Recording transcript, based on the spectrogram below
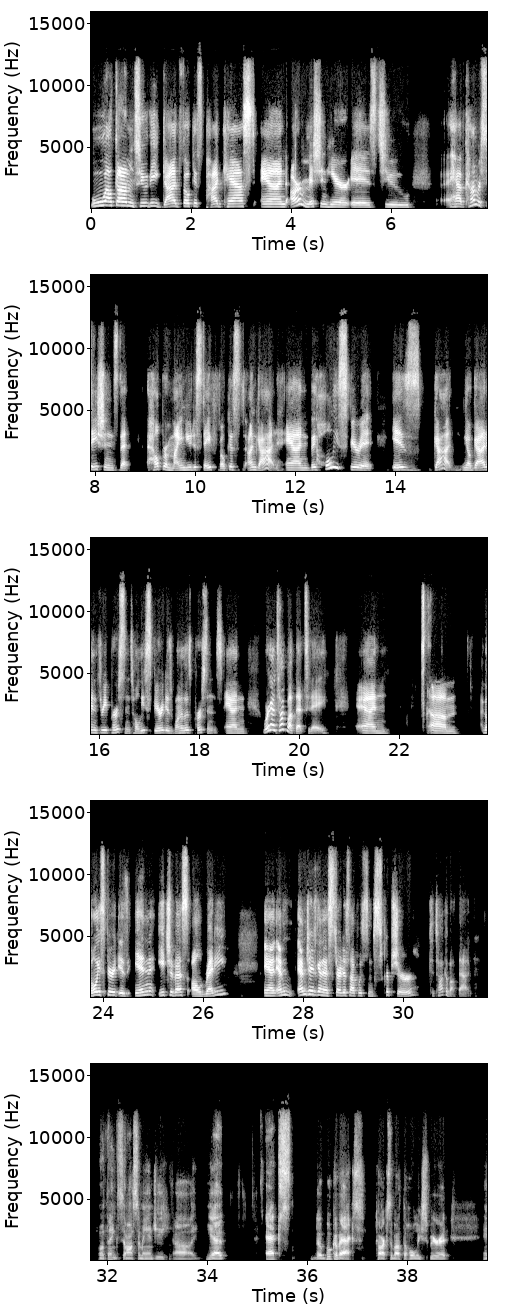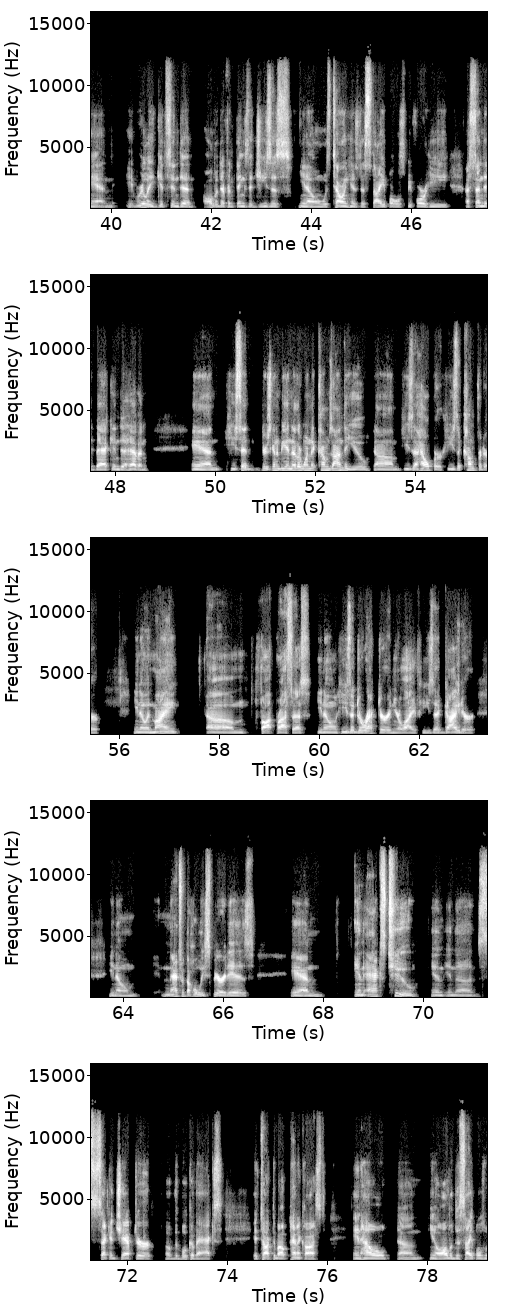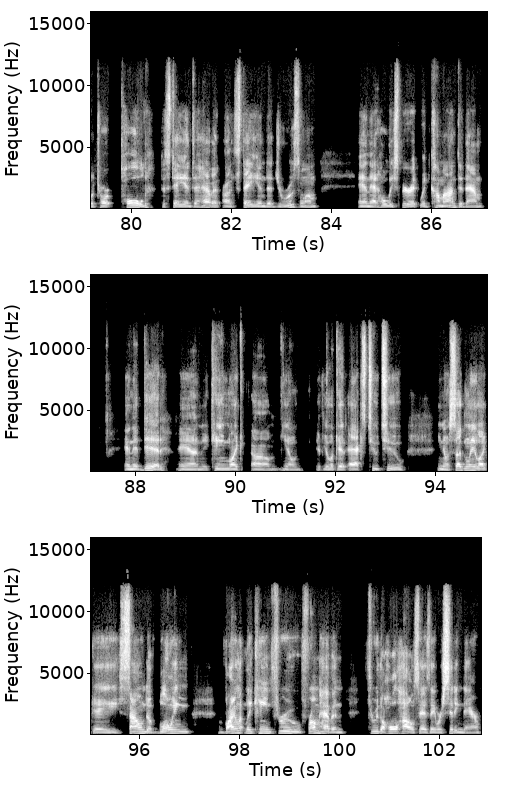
Welcome to the God Focused podcast. And our mission here is to have conversations that help remind you to stay focused on God. And the Holy Spirit is God, you know, God in three persons. Holy Spirit is one of those persons. And we're going to talk about that today. And um, the Holy Spirit is in each of us already. And M- MJ is going to start us off with some scripture to talk about that. Well, thanks. Awesome, Angie. Uh, yeah, Acts, the book of Acts talks about the Holy Spirit, and it really gets into all the different things that Jesus, you know, was telling his disciples before he ascended back into heaven. And he said, There's going to be another one that comes onto you. Um, he's a helper, he's a comforter you know, in my um, thought process, you know, he's a director in your life, he's a guider, you know, and that's what the Holy Spirit is. And in Acts 2, in, in the second chapter of the book of Acts, it talked about Pentecost and how um, you know all the disciples were to- told to stay into heaven, uh, stay into Jerusalem, and that Holy Spirit would come onto them. And it did. And it came like, um, you know, if you look at Acts 2 2, you know, suddenly like a sound of blowing violently came through from heaven through the whole house as they were sitting there.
